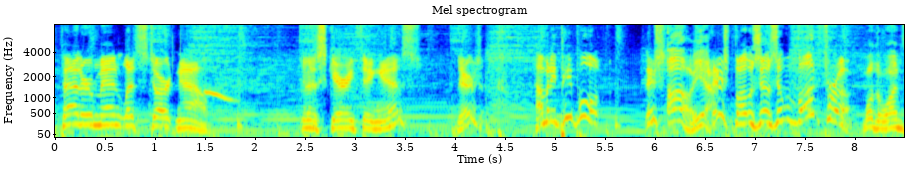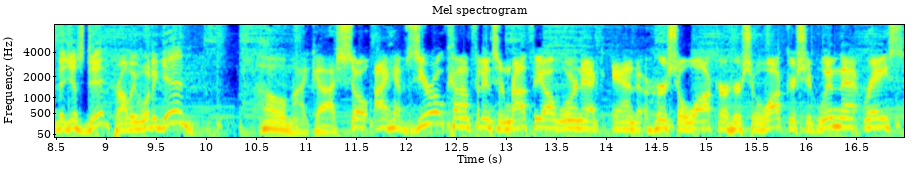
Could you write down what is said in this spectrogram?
Fetterman, let's start now. You know the scary thing is? There's how many people there's Oh, yeah. There's bozos that will vote for him. Well, the ones that just did probably would again. Oh my gosh. So I have zero confidence in Raphael Warnock and Herschel Walker. Herschel Walker should win that race.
